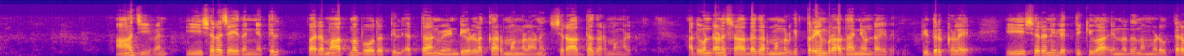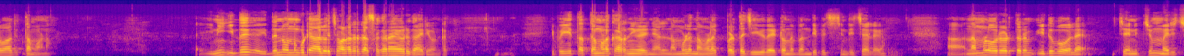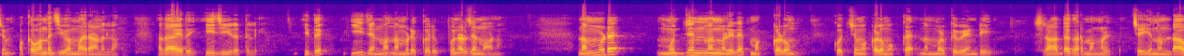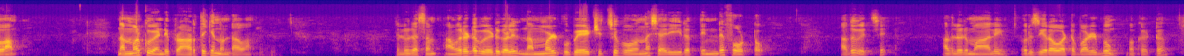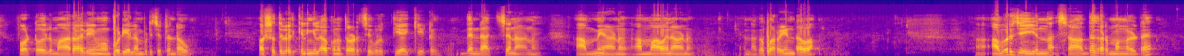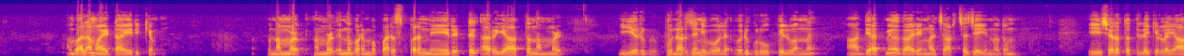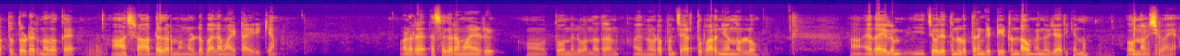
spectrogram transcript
ആ ജീവൻ ഈശ്വര ചൈതന്യത്തിൽ പരമാത്മബോധത്തിൽ എത്താൻ വേണ്ടിയുള്ള കർമ്മങ്ങളാണ് ശ്രാദ്ധകർമ്മങ്ങൾ. അതുകൊണ്ടാണ് ശ്രാദ്ധകർമ്മങ്ങൾക്ക് ഇത്രയും പ്രാധാന്യം ഉണ്ടായത്. പിതൃക്കളെ ഈശ്വരനിൽ എത്തിക്കുക എന്നത് നമ്മുടെ ഉത്തരവാദിത്തമാണ്. ഇനി ഇത് ഇതിനെ ഒന്നും കൂടി ആലോചിച്ച വളരെ രസകരമായ ഒരു കാര്യമുണ്ട്. ഇപ്പോൾ ഈ തത്വങ്ങളൊക്കെ അറിഞ്ഞു കഴിഞ്ഞാൽ നമ്മൾ നമ്മളെ ഇപ്പോഴത്തെ ജീവിതമായിട്ടൊന്ന് ബന്ധിപ്പിച്ച് ചിന്തിച്ചാൽ നമ്മൾ ഓരോരുത്തരും ഇതുപോലെ ജനിച്ചും മരിച്ചും ഒക്കെ വന്ന ജീവന്മാരാണല്ലോ. അതായത് ഈ ജീവിതത്തിൽ ഇത് ഈ ജന്മം നമ്മുടെയൊക്കെ ഒരു പുനർജന്മമാണ്. നമ്മുടെ മുജ്ജന്മങ്ങളിലെ മക്കളും കൊച്ചുമക്കളുമൊക്കെ നമ്മൾക്ക് വേണ്ടി ശ്രാദ്ധകർമ്മങ്ങൾ ചെയ്യുന്നുണ്ടാവാം. നമ്മൾക്ക് വേണ്ടി പ്രാർത്ഥിക്കുന്നുണ്ടാവാം. രസം അവരുടെ വീടുകളിൽ നമ്മൾ ഉപേക്ഷിച്ചു പോകുന്ന ശരീരത്തിന്റെ ഫോട്ടോ. അത് വെച്ച് അതിലൊരു മാലയും ഒരു സീറോ വാട്ട് ബൾബും ഒക്കെ ഇട്ട് ഫോട്ടോയിൽ മാറാലയും പൊടിയെല്ലാം പിടിച്ചിട്ടുണ്ടാവും. വർഷത്തിലൊരിക്കലെങ്കിലും ആക്കുന്ന തുടച്ച് വൃത്തിയാക്കിയിട്ട് ഇതെന്റെ അച്ഛനാണ് അമ്മയാണ് അമ്മാവനാണ് എന്നൊക്കെ പറയുണ്ടാവാം അവർ ചെയ്യുന്ന ശ്രാദ്ധകർമ്മങ്ങളുടെ ഫലമായിട്ടായിരിക്കും നമ്മൾ നമ്മൾ എന്ന് പറയുമ്പോൾ പരസ്പരം നേരിട്ട് അറിയാത്ത നമ്മൾ ഈ ഒരു ഗ്രൂപ്പ് പുനർജനി പോലെ ഒരു ഗ്രൂപ്പിൽ വന്ന് ആധ്യാത്മിക കാര്യങ്ങൾ ചർച്ച ചെയ്യുന്നതും ഈശ്വരത്വത്തിലേക്കുള്ള യാത്ര തുടരുന്നതൊക്കെ ആ ശ്രാദ്ധകർമ്മങ്ങളുടെ ഫലമായിട്ടായിരിക്കാം. വളരെ രസകരമായൊരു തോന്നൽ വന്നതാണ്. അതിനോടൊപ്പം ചേർത്ത് പറഞ്ഞു എന്നുള്ളൂ. ഏതായാലും ഈ ചോദ്യത്തിനുള്ള ഉത്തരം കിട്ടിയിട്ടുണ്ടാവും എന്ന് വിചാരിക്കുന്നു. ഓം നമ ശിവായ.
